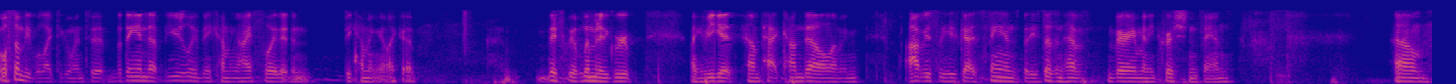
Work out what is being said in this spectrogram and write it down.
well, some people like to go into it, but they end up usually becoming isolated and becoming like a basically a limited group. Like if you get um, Pat Condell, I mean, obviously he's got his fans, but he doesn't have very many Christian fans. Um,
